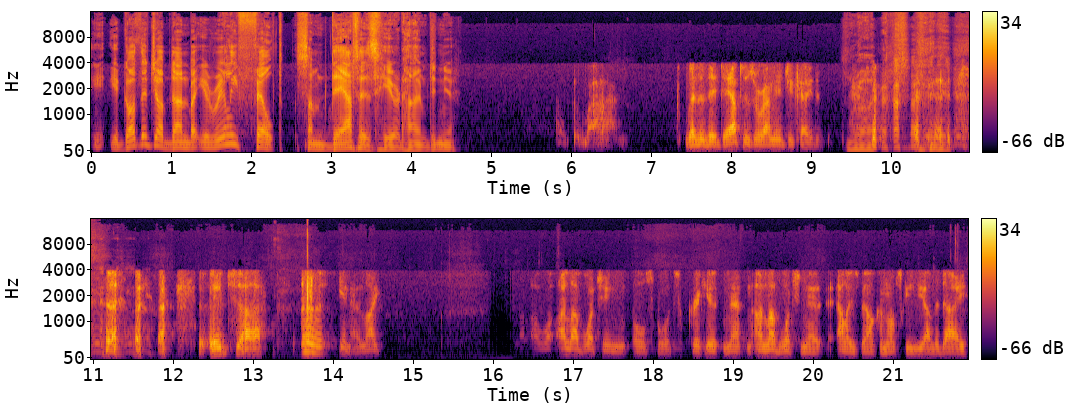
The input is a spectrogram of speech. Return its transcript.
you got the job done, but you really felt some doubters here at home, didn't you? Uh, whether they're doubters or uneducated. Right. it's uh, you know like I- I love watching all sports, cricket, and that. and I love watching that Alex Volkanovski the other day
